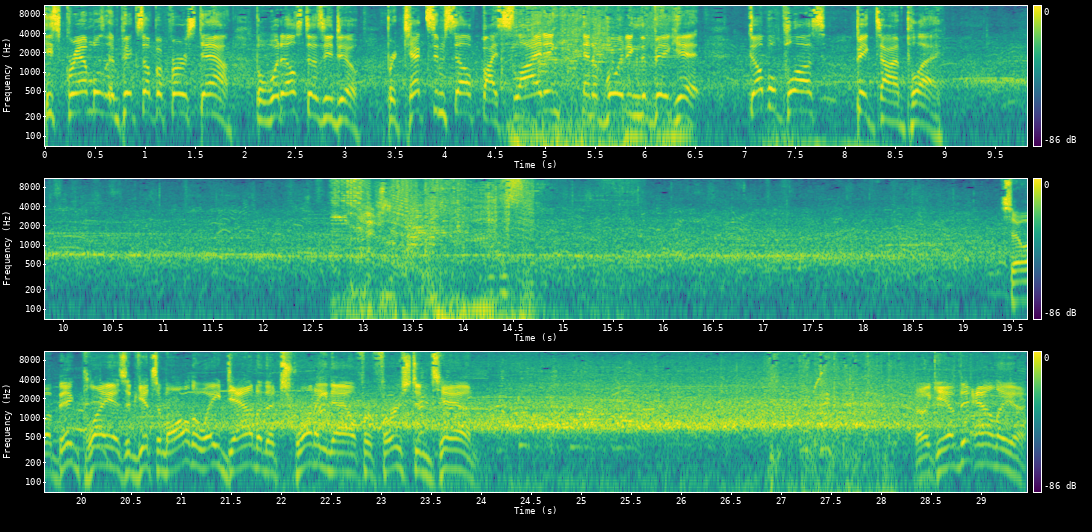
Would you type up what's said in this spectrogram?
He scrambles and picks up a first down. But what else does he do? Protects himself by sliding and avoiding the big hit. Double plus, big time play. So a big play as it gets him all the way down to the 20 now for first and 10. A give to Elliott.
